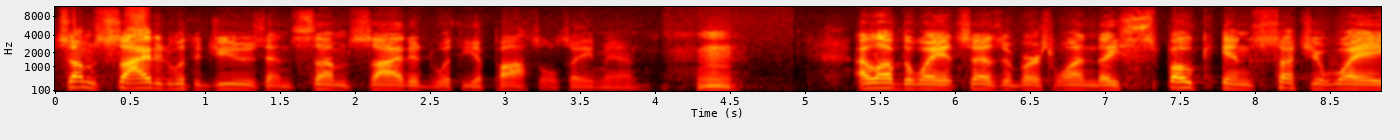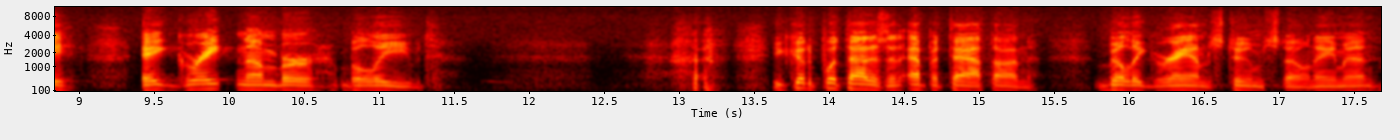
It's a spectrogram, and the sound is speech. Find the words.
Some sided with the Jews and some sided with the apostles. Amen. Hmm. I love the way it says in verse 1 they spoke in such a way a great number believed. you could have put that as an epitaph on Billy Graham's tombstone. Amen.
